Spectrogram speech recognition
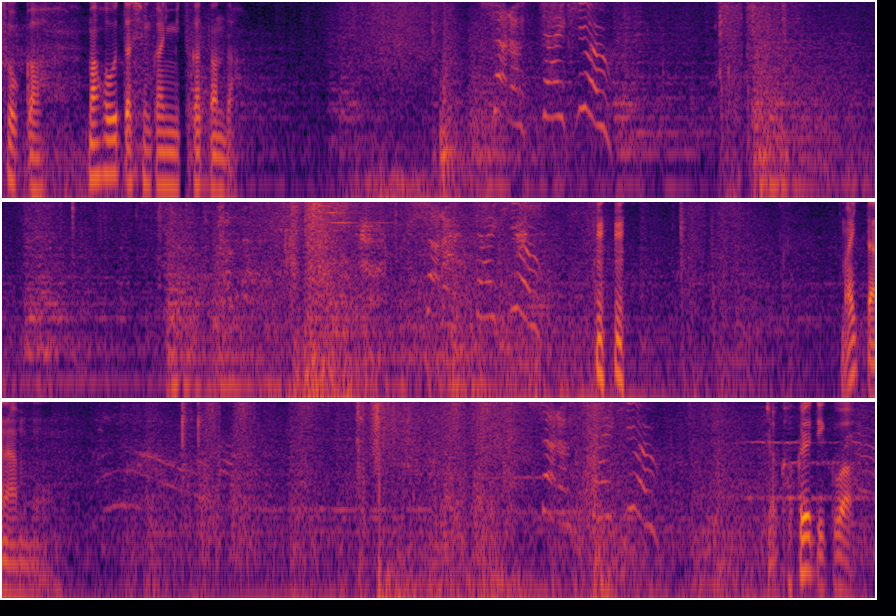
そうか。魔法打った瞬間に見つかったんだ。まいったなもう。じゃあ隠れていくわ。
